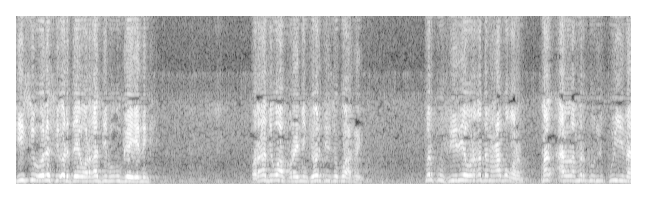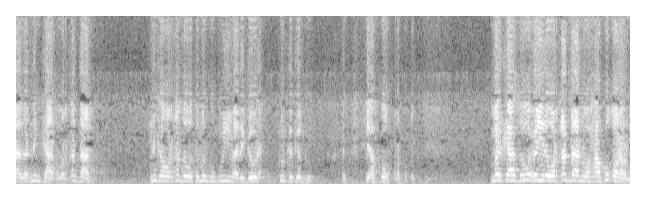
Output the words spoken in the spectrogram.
kiisii oola sii ordayay warqaddii buu u geeyey ninkii. Warqaddii waa furay ninkii hortiisuu ku akray markuu fiiriye warqadda maxaa ku qoran? Mar alla markuu ku yimaado ninkaas warqaddaas. Ninka warqadda wata markuu ku yimaado gawrac kurka ka go. Yaa ku qoran. Markaasuu wuxuu yidhi warqaddan waxaa ku qoran.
